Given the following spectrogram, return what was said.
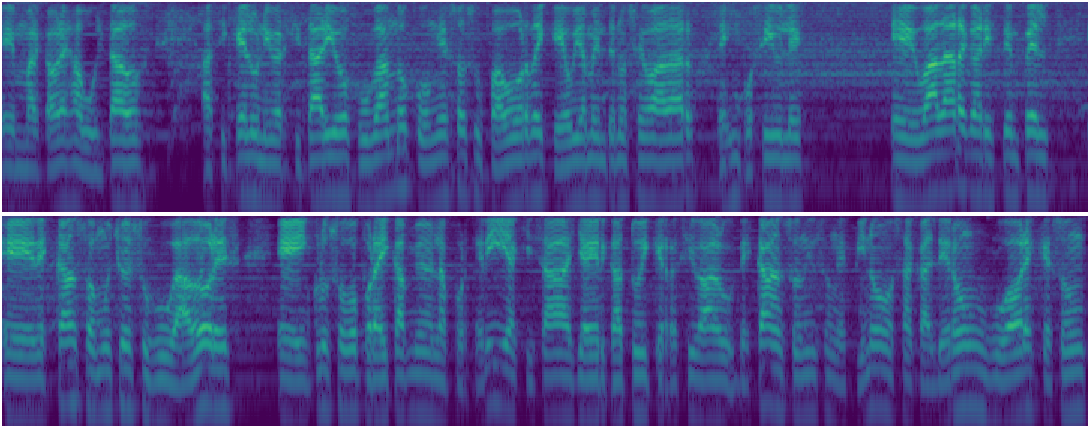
eh, marcadores abultados. Así que el universitario jugando con eso a su favor de que obviamente no se va a dar, es imposible. Eh, va a dar Gary Stempel eh, descanso a muchos de sus jugadores. Eh, incluso hubo por ahí cambios en la portería. Quizás Jair Catuy que reciba descanso, Nilson Espinosa, Calderón, jugadores que son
